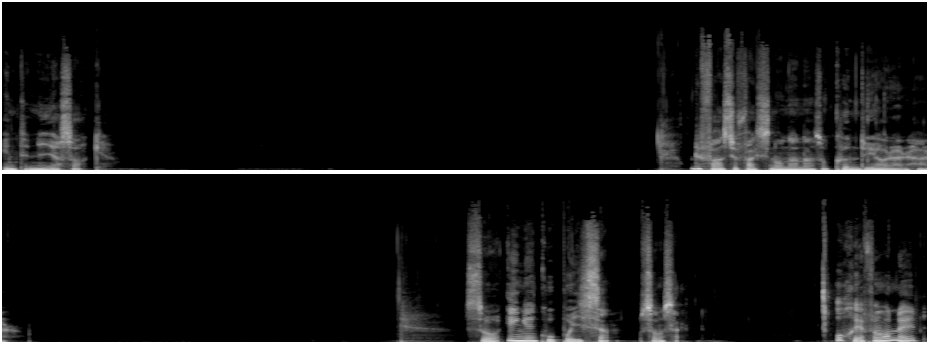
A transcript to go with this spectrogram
Inte nya saker. Och Det fanns ju faktiskt någon annan som kunde göra det här. Så ingen ko på isen, som sagt. Och chefen var nöjd.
